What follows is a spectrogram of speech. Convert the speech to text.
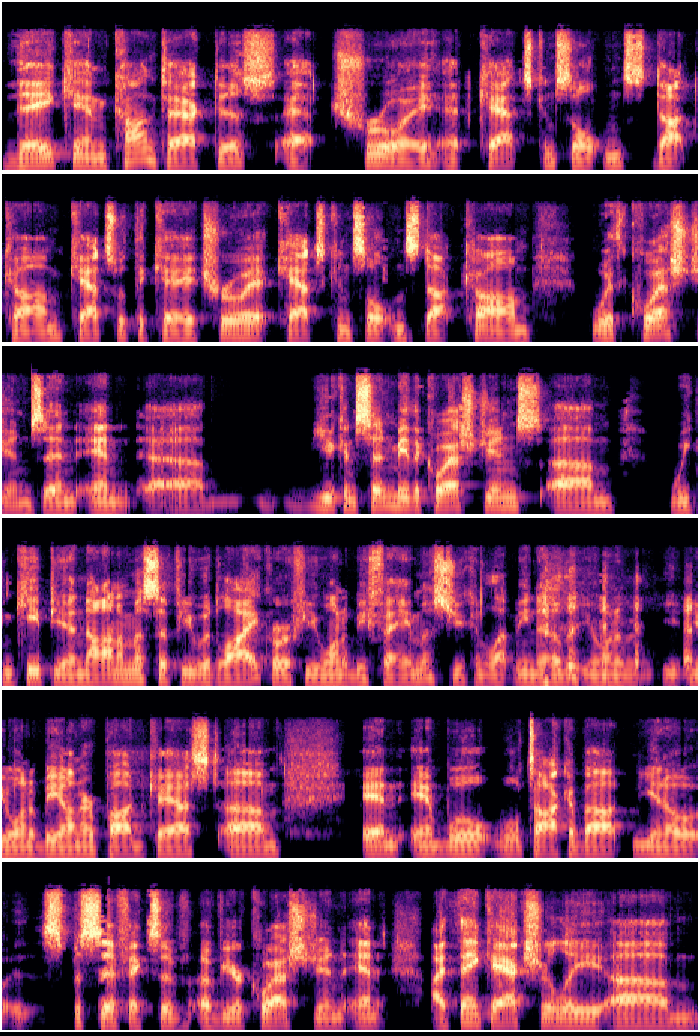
They can contact us at Troy at katsconsultants.com, cats with the K, Troy at katsconsultants.com with questions. And, and, uh, you can send me the questions. Um, we can keep you anonymous if you would like, or if you want to be famous, you can let me know that you want to be, you, want to be on our podcast. Um, and and we'll we'll talk about you know specifics of of your question and I think actually um,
